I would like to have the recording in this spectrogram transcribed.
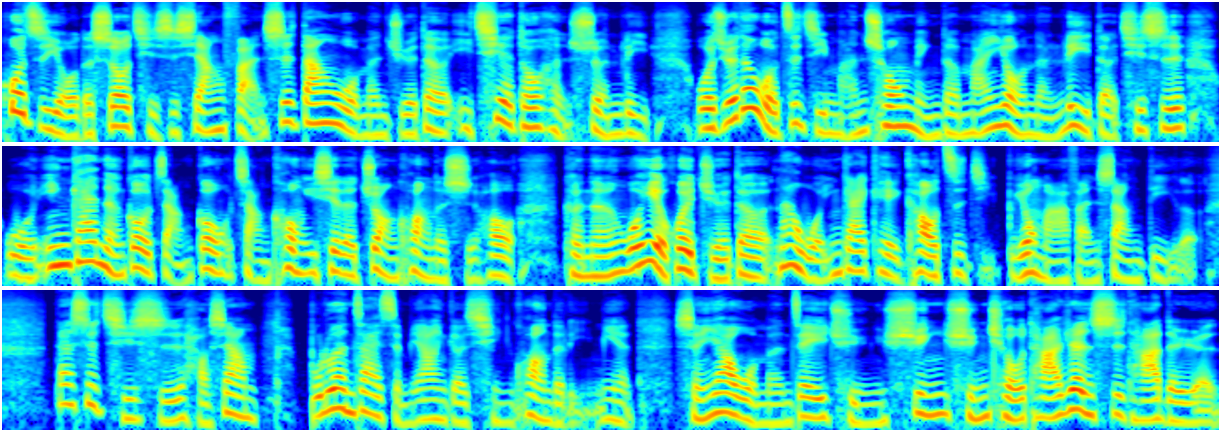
或者有的时候其实相反，是当我们觉得一切都很顺利，我觉得我自己蛮聪明的，蛮有能力的，其实我应该能够掌控掌控一些的状况的时候，可能我也会觉得，那我应该可以靠自己，不用麻烦上帝了。但是其实好像不论在怎么样一个情况的里面，神要我们这一群寻寻求他、认识他的人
